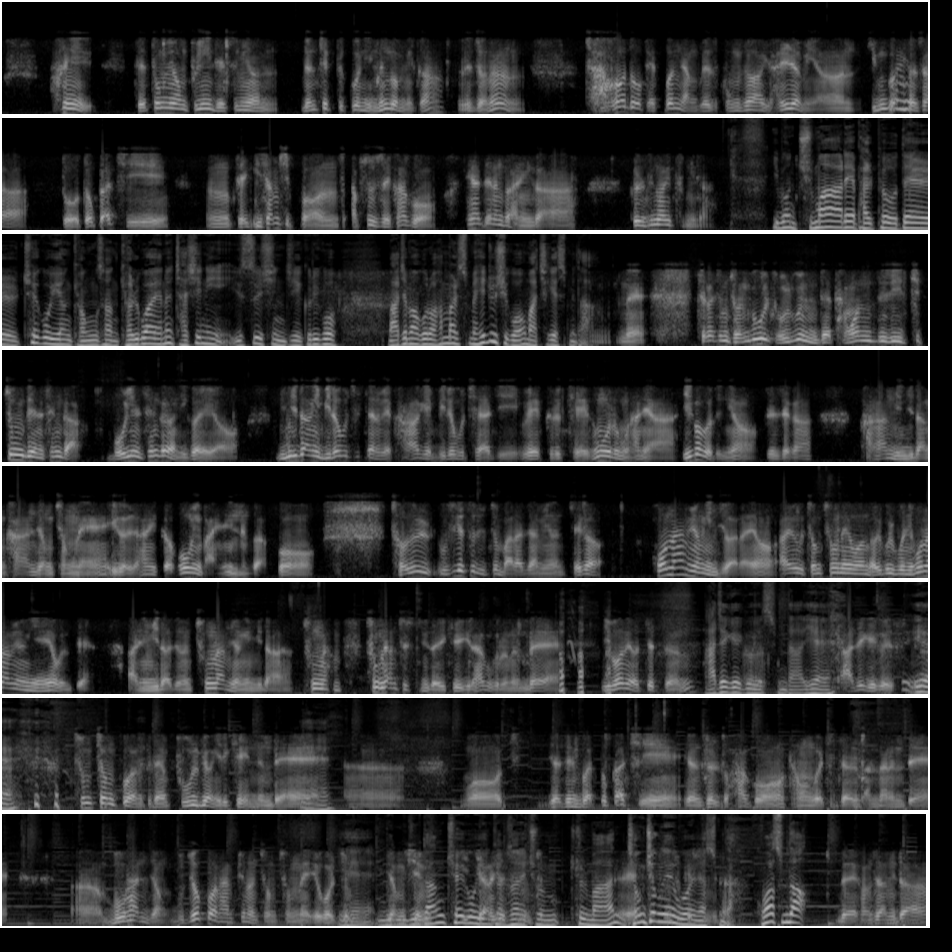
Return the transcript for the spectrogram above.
아니 대통령 부인이 됐으면 면책 특권이 있는 겁니까? 그래서 저는 적어도 100번 양보해서 공정하게 하려면 김건희 여사 또 똑같이 120, 30번 압수수색하고 해야 되는 거 아닌가 그런 생각이 듭니다. 이번 주말에 발표될 최고위원 경선 결과에는 자신이 있으신지 그리고 마지막으로 한 말씀 해주시고 마치겠습니다. 네, 제가 지금 전국을 돌고 있는데 당원들이 집중된 생각, 모인 생각은 이거예요. 민주당이 밀어붙일 때는 왜 강하게 밀어붙여야지 왜 그렇게 흐물흐물하냐 이거거든요. 그래서 제가 강한 민주당, 강한 정청래 이걸 하니까 호응이 많이 있는 것 같고 저를 우스갯소리를 좀 말하자면 제가 호남형인 줄 알아요. 아유 정청래 의원 얼굴 보니 호남형이에요. 그런데 아닙니다. 저는 충남형입니다. 충남 충남 출신입니다. 이렇게 얘기를 하고 그러는데 이번에 어쨌든 아재 개그였습니다. 예. 아재 개그였습니다. 예. 충청권 그다음에 부울경 이렇게 있는데 예. 어뭐 여전과 똑같이 연설도 하고 당원과 진짜를 만나는데 어, 무한정 무조건 한 표는 정청래 이걸 좀 예, 민주당 최고위원 경선에 출, 마한 네, 정청래 의원이었습니다. 고맙습니다. 네 감사합니다.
